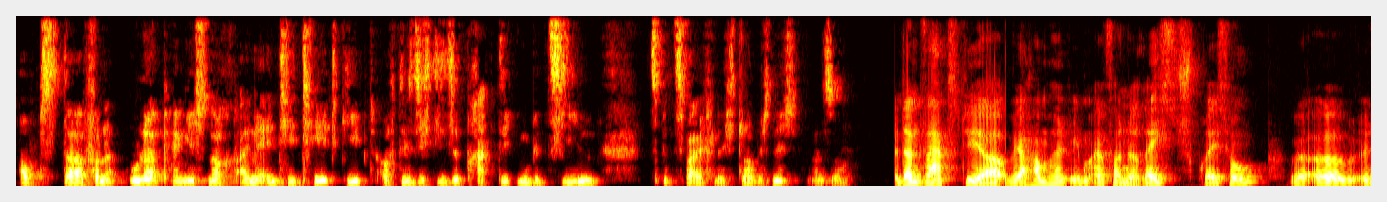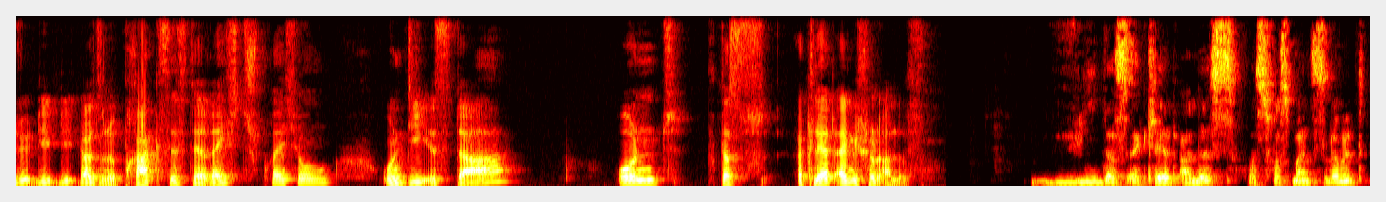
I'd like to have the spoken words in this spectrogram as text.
Ob es davon unabhängig noch eine Entität gibt, auf die sich diese Praktiken beziehen, das bezweifle ich, glaube ich nicht. Also. Dann sagst du ja, wir haben halt eben einfach eine Rechtsprechung, äh, die, die, also eine Praxis der Rechtsprechung und die ist da und das erklärt eigentlich schon alles. Wie das erklärt alles? Was, was meinst du damit?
